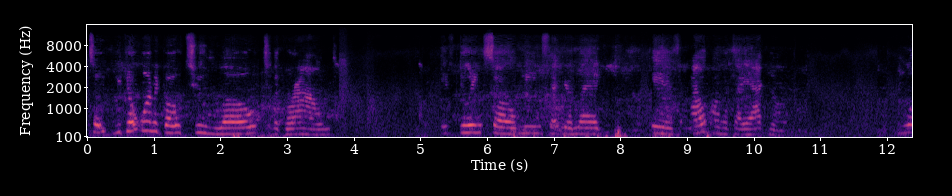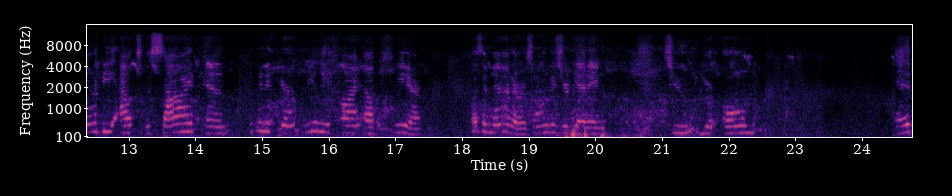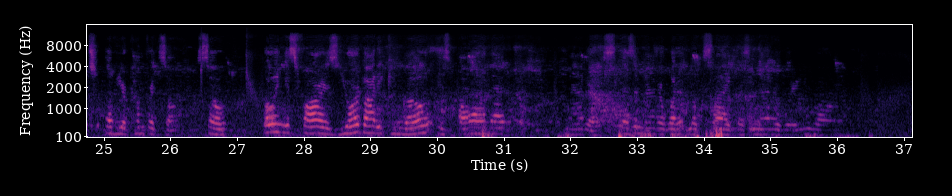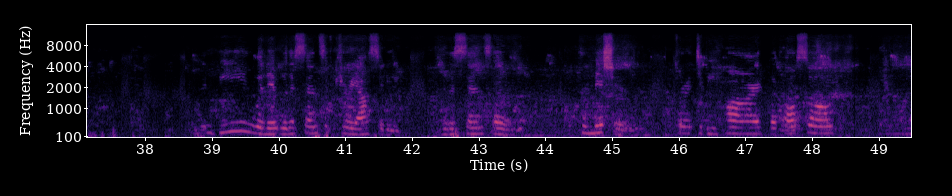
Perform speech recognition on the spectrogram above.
So you don't want to go too low to the ground. If doing so means that your leg is out on the diagonal. You want to be out to the side and even if you're really high up here, doesn't matter as long as you're getting to your own edge of your comfort zone. So going as far as your body can go is all that matters. Doesn't matter what it looks like, doesn't matter where you are. And being with it with a sense of curiosity, with a sense of permission for it to be hard, but also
